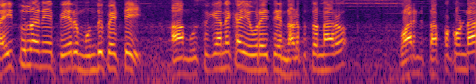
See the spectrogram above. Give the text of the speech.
రైతులు అనే పేరు ముందు పెట్టి ఆ ముసుగెనక ఎవరైతే నడుపుతున్నారో వారిని తప్పకుండా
